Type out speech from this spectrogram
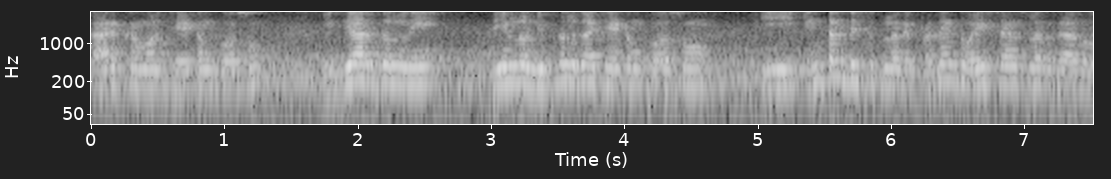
కార్యక్రమాలు చేయటం కోసం విద్యార్థుల్ని దీనిలో నిపుణులుగా చేయటం కోసం ఈ inter disciplinary present vice chancellor గారు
